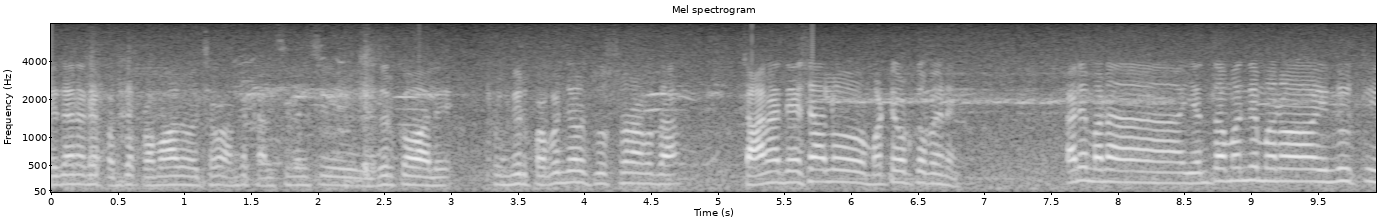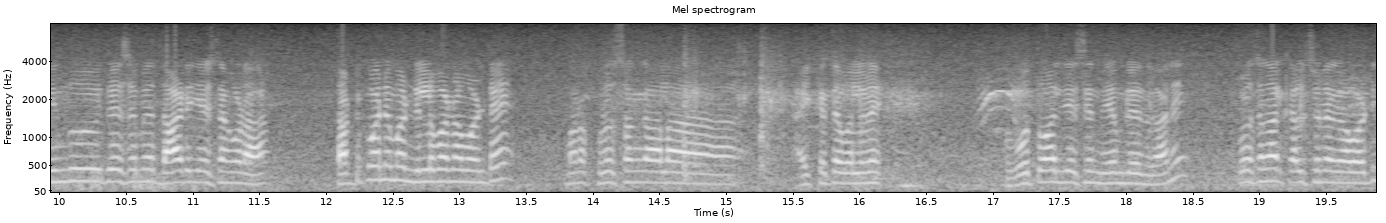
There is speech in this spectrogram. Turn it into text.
ఏదైనా రేపు పెద్ద ప్రమాదం వచ్చినా అందరు కలిసిమెలిసి ఎదుర్కోవాలి. ఇప్పుడు మీరు ప్రపంచంలో చూస్తున్నారు కదా చాలా దేశాలు మట్టి కొట్టుకుపోయినాయి. కానీ మన ఎంతమంది మన హిందూ హిందూ దేశం మీద దాడి చేసినా కూడా తట్టుకొని మనం నిలబడినామంటే మన కుల సంఘాల ఐక్యత వల్లనే. ప్రభుత్వాలు చేసింది ఏం లేదు కానీ కుల సంఘాలు కలిసి ఉన్నాయి కాబట్టి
